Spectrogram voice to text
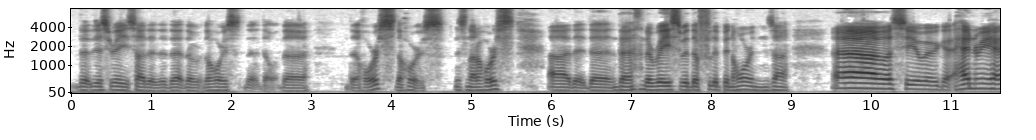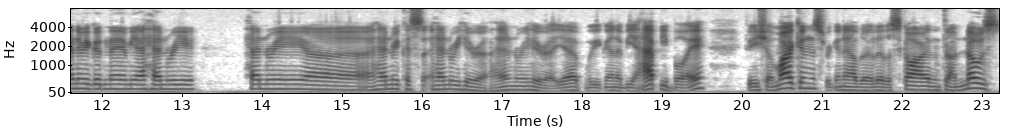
the, this race. Uh, the, the, the the horse the the. the horse the horse this is not a horse uh the the the, the race with the flipping horns uh uh let's see what we got henry henry good name yeah henry henry uh henry henry hira henry hira yep we're gonna be a happy boy facial markings we're gonna have a little scar the front nose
